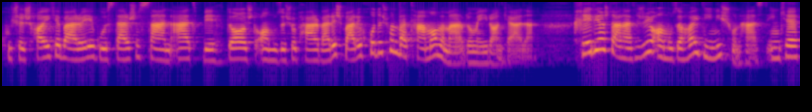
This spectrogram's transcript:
کوشش هایی که برای گسترش صنعت بهداشت آموزش و پرورش برای خودشون و تمام مردم ایران کردن. خیلیاش در نتیجه آموزه های دینیشون هست. اینکه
